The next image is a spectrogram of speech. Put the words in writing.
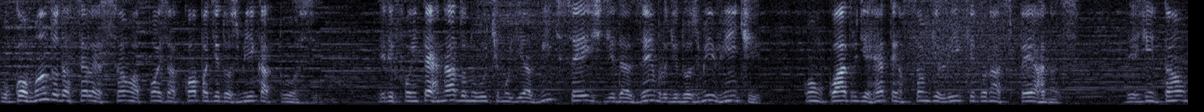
o comando da seleção após a Copa de 2014. Ele foi internado no último dia 26 de dezembro de 2020 com um quadro de retenção de líquido nas pernas. Desde então,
